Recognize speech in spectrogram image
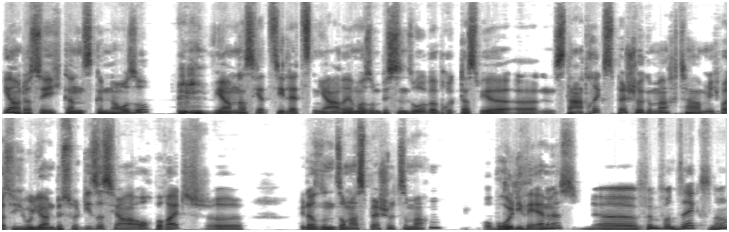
Ja, das sehe ich ganz genauso. Wir haben das jetzt die letzten Jahre immer so ein bisschen so überbrückt, dass wir äh, ein Star Trek Special gemacht haben. Ich weiß nicht, Julian, bist du dieses Jahr auch bereit, äh, wieder so ein Sommer-Special zu machen? Obwohl die WM ist? äh, fünf und sechs, ne?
